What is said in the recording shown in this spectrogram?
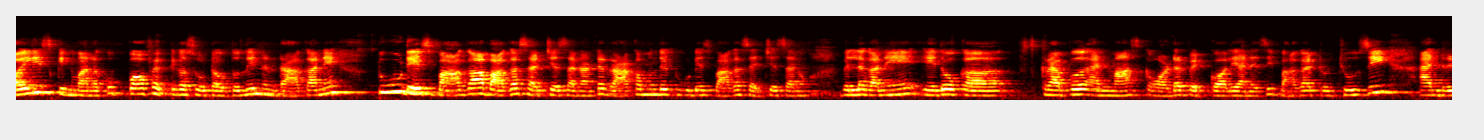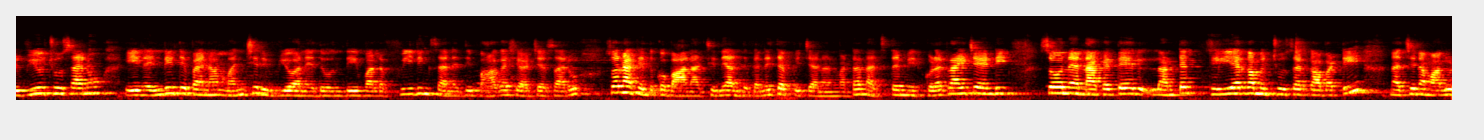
ఆయిలీ స్కిన్ వాళ్ళకు పర్ఫెక్ట్గా సూట్ అవుతుంది. నేను రాగానే టూ డేస్ బాగా బాగా సెట్ చేశాను. అంటే రాకముందే టూ డేస్ బాగా సెట్ చేశాను. వెళ్ళగానే ఏదో ఒక స్క్రబ్ అండ్ మాస్క్ ఆర్డర్ పెట్టుకోవాలి అనేసి బాగా చూసి అండ్ రివ్యూ చూశాను. ఈ రెండింటి పైన మంచి రివ్యూ అనేది ఉంది. వాళ్ళ ఫీలింగ్స్ అనేది బాగా షేర్ చేశారు. సో నాకు ఎందుకో బాగా నచ్చింది. అందుకని తెప్పించాను అనమాట నచ్చితే మీరు కూడా ట్రై చేయండి. సో నేను నాకైతే అంటే క్లియర్గా మీరు చూశారు కాబట్టి నచ్చిన వాళ్ళు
